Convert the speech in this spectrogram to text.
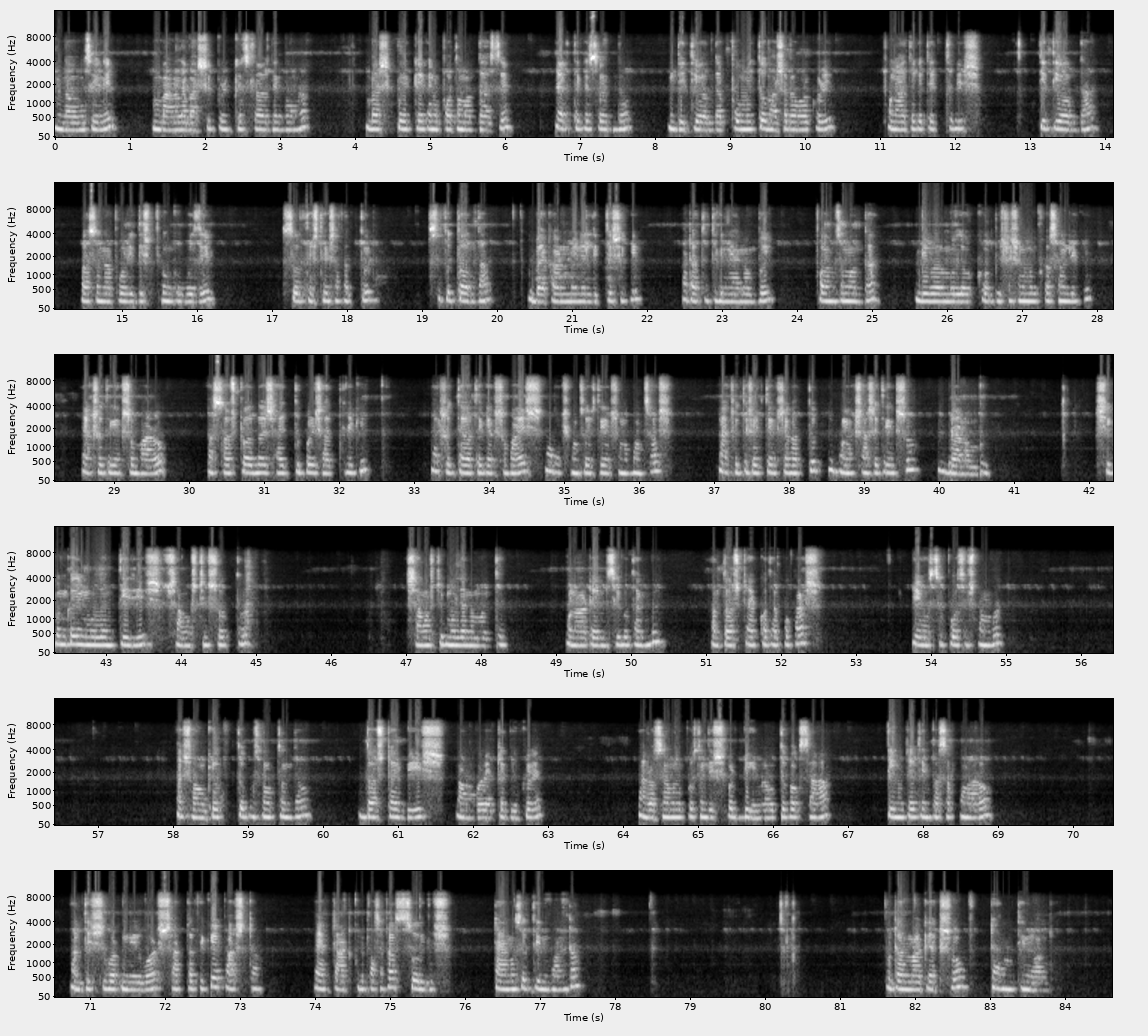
নবম শ্রেণির বাংলা বার্ষিক পরীক্ষা সিলেবাস দেখব আমরা। বার্ষিক পরীক্ষা এখানে প্রথম অধ্যায় আছে। এক থেকে চোদ্দ, দ্বিতীয় অধ্যায়। প্রমিত ভাষা ব্যবহার করি। পনেরো থেকে তেত্রিশ। তৃতীয় অধ্যায়। রচনা, পড়ি, দৃষ্টিভঙ্গ বুঝি। চল্লিশ থেকে সাতাত্তর। চতুর্থ অধ্যায়। ব্যাকরণ মেনে লিখতে শিখি। আটাত্তর থেকে নিরানব্বই। পঞ্চম অধ্যায়। বিবরণমূলক ও বিশ্লেষণমূলক রচনা লিখি। একশো থেকে একশো বারো। আর ষষ্ঠ অধ্যায় সাহিত্য পড়ি থেকে একশো তেরো থেকে একশো বাইশ, আর একশো উনচল্লিশ থেকে একশো উনপঞ্চাশ, একশো তেষট্টি একশো একাত্তর এবং একশো আশি থেকে একশো বিরানব্বই। শিকনকালীন মূল্যায়ন তিরিশ, সামষ্টিক সত্তর। সামষ্টিক মূল্যায়নের মধ্যে পনেরোটা এমসিকিউ থাকবে, আর দশটা এক কথার প্রকাশ। এই হচ্ছে পঁচিশ নম্বর। আর সংক্ষিপ্ত প্রশ্ন উত্তর দাও। দশটায় বিশ নম্বর একটা আর রচনামূলক প্রশ্ন, দৃশ্যপট বিহীন উদ্দীপক সাহা, তিনটে, তিন পাঁচটা পনেরো। আর দৃশ্যপট নির্ভর, সাতটা থেকে পাঁচটা। একটা আট করে পাঁচটা, চল্লিশ। টাইম হচ্ছে তিন ঘণ্টা। টোটাল মার্ক একশো টাইম তিন ঘণ্টা।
